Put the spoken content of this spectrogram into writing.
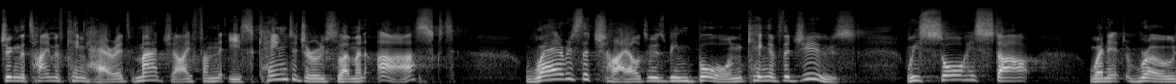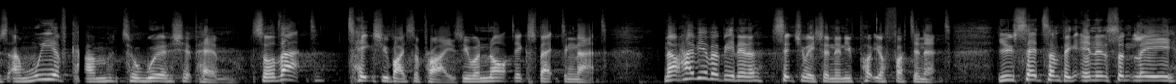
during the time of King Herod, Magi from the east came to Jerusalem and asked, Where is the child who has been born king of the Jews? We saw his star when it rose, and we have come to worship him. So that takes you by surprise. You were not expecting that. Now, have you ever been in a situation and you've put your foot in it? You said something innocently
